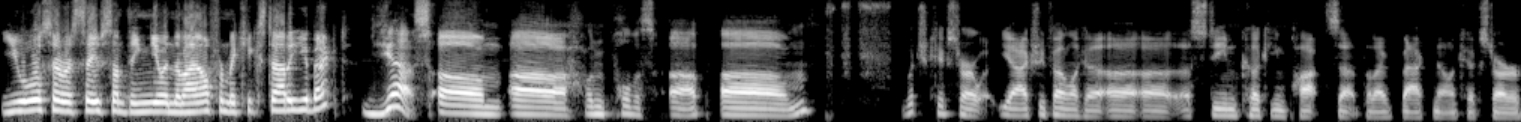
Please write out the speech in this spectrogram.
you also received something new in the mail from a Kickstarter you backed? Yes. Um. Uh. Let me pull this up. Um. Which Kickstarter? Yeah, I actually found like a a, a- steam cooking pot set that I've backed now on Kickstarter.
